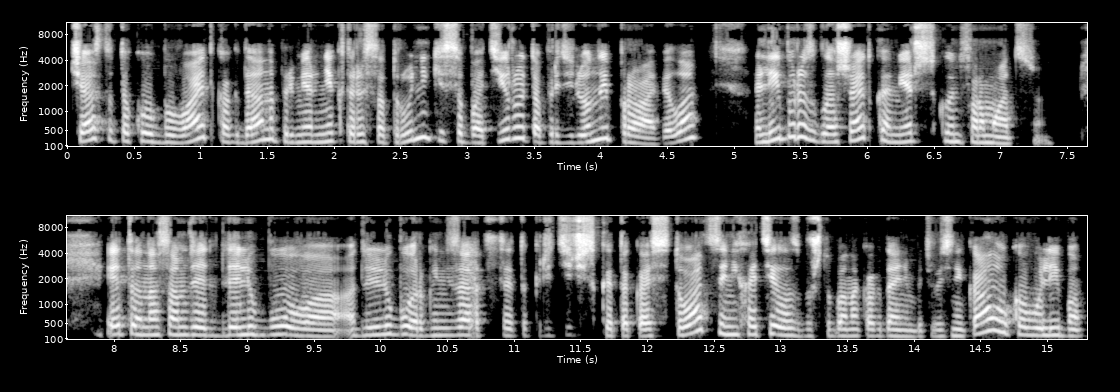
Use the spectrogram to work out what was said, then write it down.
Часто такое бывает, когда, например, некоторые сотрудники саботируют определенные правила, либо разглашают коммерческую информацию. Это, на самом деле, для любого, для любой организации это критическая такая ситуация. Не хотелось бы, чтобы она когда-нибудь возникала у кого-либо.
